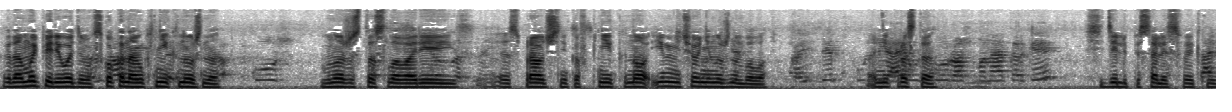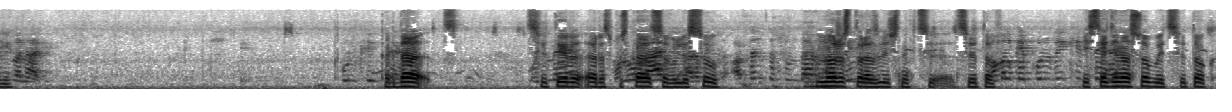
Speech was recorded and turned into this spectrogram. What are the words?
Когда мы переводим, сколько нам книг нужно, множество словарей, э, справочников, книг, но им ничего не нужно было. Они просто сидели, писали свои книги. когда цветы распускаются в лесу, множество различных цветов. Есть один особый цветок,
